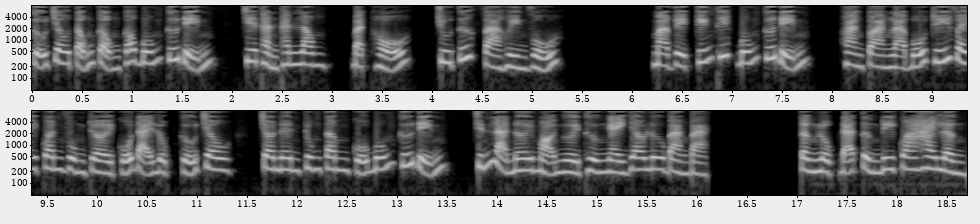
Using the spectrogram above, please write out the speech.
Cửu châu tổng cộng có bốn cứ điểm, chia thành Thanh Long, Bạch Hổ, Chu Tước và Huyền Vũ. Mà việc kiến thiết bốn cứ điểm, hoàn toàn là bố trí vây quanh vùng trời của đại lục Cửu Châu, cho nên trung tâm của bốn cứ điểm, chính là nơi mọi người thường ngày giao lưu bàn bạc. Tần Lục đã từng đi qua hai lần,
